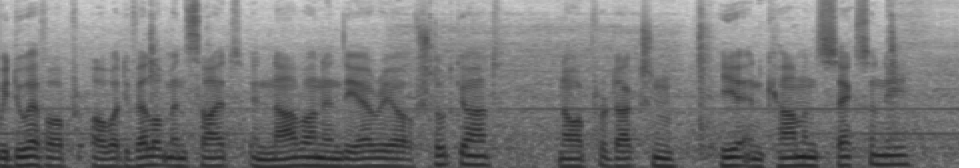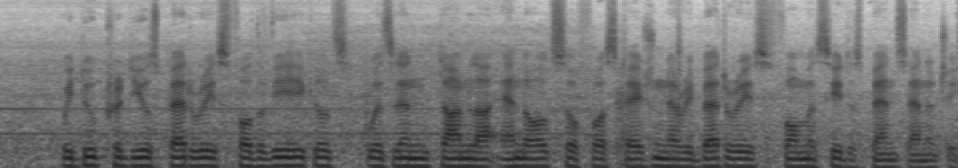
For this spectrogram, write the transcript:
we do have our, our development site in Nabern in the area of Stuttgart and our production here in Kamenz, Saxony. We do produce batteries for the vehicles within Daimler and also for stationary batteries for Mercedes-Benz Energy.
